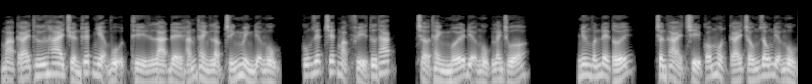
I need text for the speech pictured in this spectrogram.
mà cái thứ hai truyền thuyết nhiệm vụ thì là để hắn thành lập chính mình địa ngục, cũng giết chết mặc phỉ tư thác, trở thành mới địa ngục lanh chúa. Nhưng vấn đề tới trần khải chỉ có một cái chống giống địa ngục,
